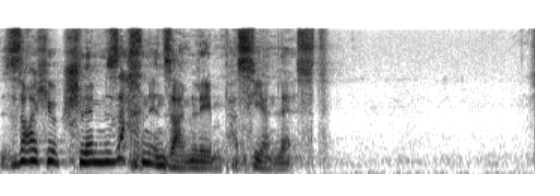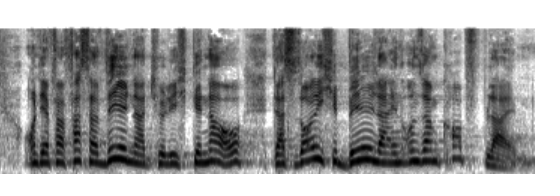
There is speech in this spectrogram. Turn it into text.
solche schlimmen Sachen in seinem Leben passieren lässt. Und der Verfasser will natürlich genau, dass solche Bilder in unserem Kopf bleiben.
